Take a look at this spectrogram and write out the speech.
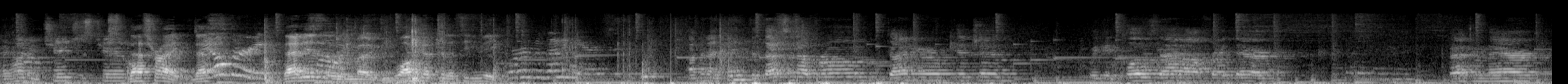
Hey honey, change this channel. That's right. That's Channel three. that is the remote. You walk up to the TV. We're presenting here. I mean, I think that that's enough room, dining room, kitchen. We can close that off right there. Bedroom there,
